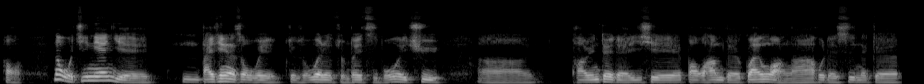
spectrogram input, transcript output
好，那我今天也嗯白天的时候，我也就是为了准备直播，会去呃桃园队的一些包括他们的官网啊，或者是那个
